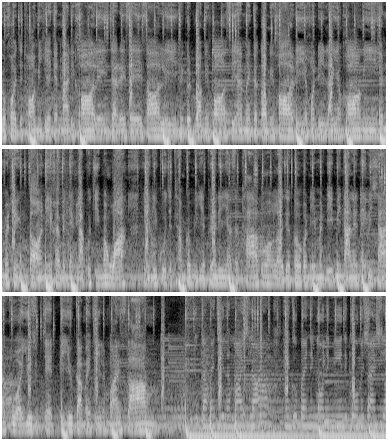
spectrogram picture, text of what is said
กูโคตรจะท้อมีแค่กันมาที่คอลิงจะได้ say sorry ถ้าเกิดว่ามีข้อเสียมันก็ต้องมีข้อดี คนดีรักยังข้อมี จนมาถึงตอนนี้ใครมันยังรักกูจริงบ้างวะเพลงที่กูจะทำก็มีแค่เพื่อนที่ยังศรัทธาพวกเราจะโตกว่านี้มันอีกไม่นานเลยในไม่ช้ากูอายุ17 ปีอยู่กับไมจีและไมสลามอยู่กันไม่ทีละไมสลามเห็นกูเป็นอย่างงูนอย่างงี้แต่กูไม่ใช่สล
